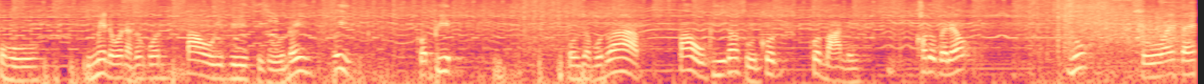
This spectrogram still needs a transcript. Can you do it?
โอ้โหยิงไม่โดนอะทุกคนเป้า EP 40เฮ้ยเฮ้ยกดผิดผมจะพูดว่าเป้า P90 โคตรโคตรบานเลยเขาโดนไปแล้วนุกสวยแต่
